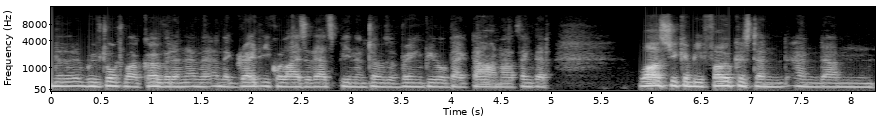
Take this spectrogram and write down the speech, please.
the, we've talked about COVID and, and the, and the great equalizer that's been in terms of bringing people back down. I think that whilst you can be focused and and um,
